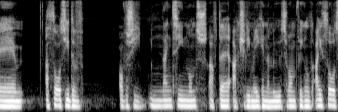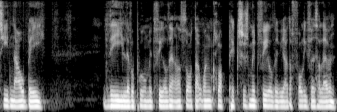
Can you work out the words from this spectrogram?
Um, I thought he'd have obviously 19 months after actually making the move to Anfield. I thought he'd now be the Liverpool midfielder, and I thought that when Klopp picks his midfield, if he had a fully fit eleven,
